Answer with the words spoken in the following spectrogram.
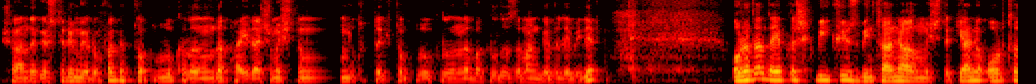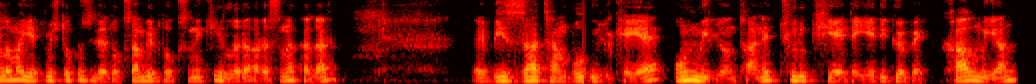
şu anda gösteremiyorum. Fakat topluluk alanında paylaşmıştım. YouTube'daki topluluk alanına bakıldığı zaman görülebilir. Oradan da yaklaşık bir 200 bin tane almıştık. Yani ortalama 79 ile 91-92 yılları arasına kadar e, biz zaten bu ülkeye 10 milyon tane Türkiye'de 7 göbek kalmayan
